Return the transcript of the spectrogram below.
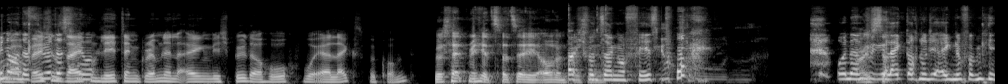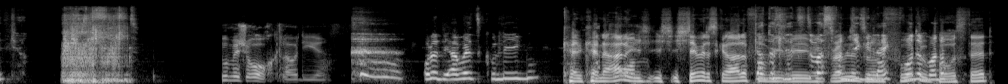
Genau, auf dafür, welchen wir- Seiten lädt denn Gremlin eigentlich Bilder hoch, wo er Likes bekommt? Das hätte mich jetzt tatsächlich auch Oh, ich interessiert. würde sagen auf Facebook. Und dann liked auch nur die eigene Familie. Du mich auch, Claudi. Oder die Arbeitskollegen. Keine, keine Ahnung, ich, ich, ich stelle mir das gerade vor, glaub, das wie, wie, letzte, wie was von dir so ein wurde, Foto doch- postet,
